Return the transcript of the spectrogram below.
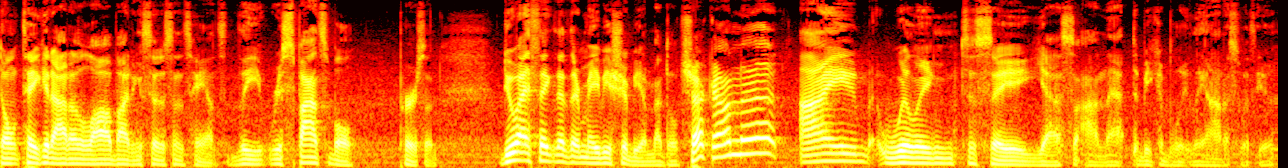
Don't take it out of the law-abiding citizen's hands. The responsible person. Do I think that there maybe should be a mental check on that? I'm willing to say yes on that, to be completely honest with you.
